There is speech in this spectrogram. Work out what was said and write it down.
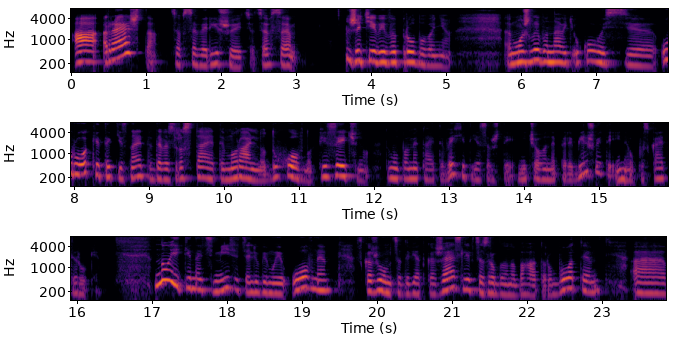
А решта це все вирішується, це все життєві випробування. Можливо, навіть у когось е, уроки такі, знаєте, де ви зростаєте морально, духовно, фізично. Тому пам'ятайте, вихід є завжди. Нічого не перебільшуйте і не опускайте руки. Ну і кінець місяця, любі мої овни. Скажу вам, це дев'ятка жеслів, це зроблено багато роботи. Е,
